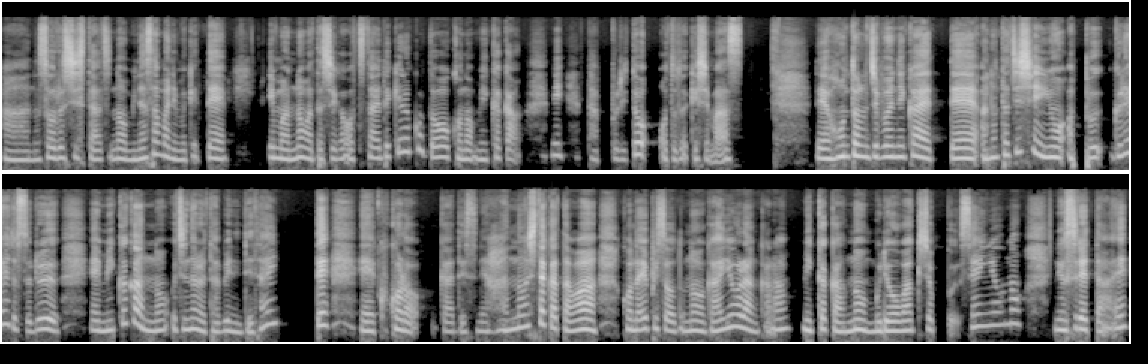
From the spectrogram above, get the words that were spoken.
あの、ソウルシスターズの皆様に向けて、今の私がお伝えできることをこの3日間にたっぷりとお届けします。で、本当の自分に帰って、あなた自身をアップグレードする、え3日間の内なる旅に出たい、えー、心がですね、反応した方は、このエピソードの概要欄から3日間の無料ワークショップ専用のニュースレターへ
